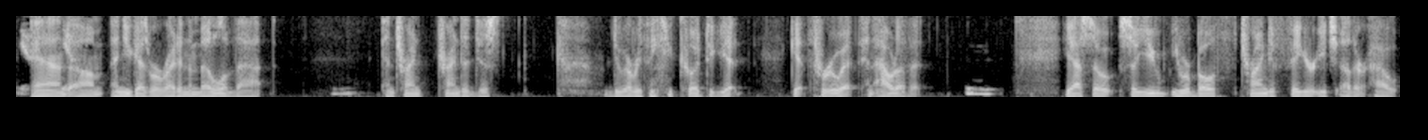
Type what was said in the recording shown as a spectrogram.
Yes. And yes. um, and you guys were right in the middle of that, and trying trying to just do everything you could to get get through it and out of it. Yeah. So so you you were both trying to figure each other out,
